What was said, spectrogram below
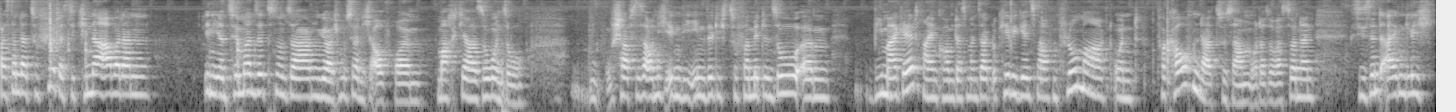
Was dann dazu führt, dass die Kinder aber dann in ihren Zimmern sitzen und sagen, ja, ich muss ja nicht aufräumen, macht ja so und so. Du schaffst es auch nicht irgendwie, ihnen wirklich zu vermitteln, so ähm, wie mal Geld reinkommt, dass man sagt, okay, wir gehen jetzt mal auf den Flohmarkt und verkaufen da zusammen oder sowas, sondern sie sind eigentlich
